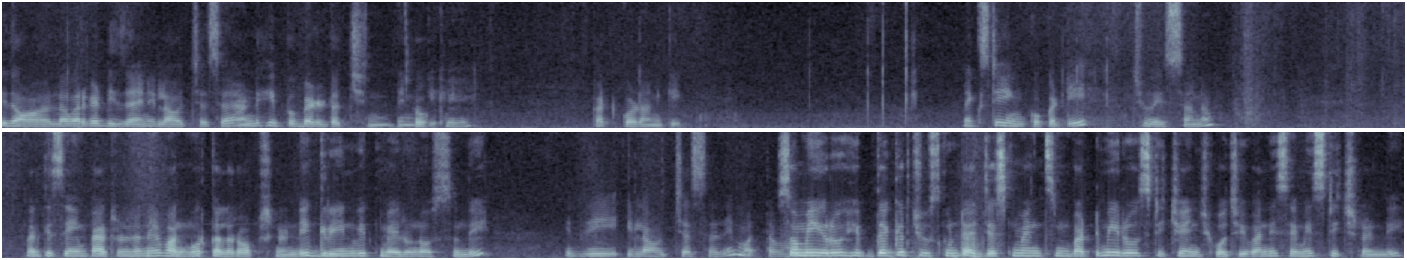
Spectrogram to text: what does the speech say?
ఇది ఆల్ ఓవర్గా డిజైన్ ఇలా వచ్చేసాయి అండ్ హిప్ బెల్ట్ వచ్చింది దీనికి. ఓకే. కట్టుకోవడానికి. నెక్స్ట్ ఇంకొకటి చూపిస్తాను. మనకి సేమ్ ప్యాటర్న్లోనే వన్ మోర్ కలర్ ఆప్షన్ అండి. గ్రీన్ విత్ మెరూన్ వస్తుంది. ఇది ఇలా వచ్చేస్తుంది మొత్తం. సో మీరు హిప్ దగ్గర చూసుకుంటే అడ్జస్ట్మెంట్స్ని బట్టి మీరు స్టిచ్ చేయించుకోవచ్చు. ఇవన్నీ సెమీ స్టిచ్డ్ అండి.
